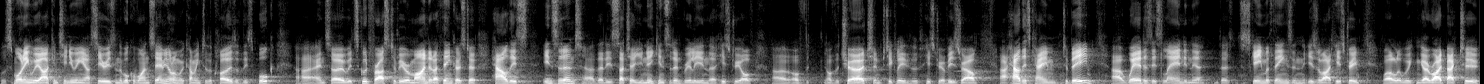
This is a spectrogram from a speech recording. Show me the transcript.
Well, this morning we are continuing our series in the book of 1 Samuel, and we're coming to the close of this book. Uh, and so it's good for us to be reminded, I think, as to how this incident, uh, that is such a unique incident really in the history of, uh, of the of the church, and particularly the history of Israel, uh, how this came to be, uh, where does this land in the, the scheme of things in Israelite history? Well, we can go right back to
